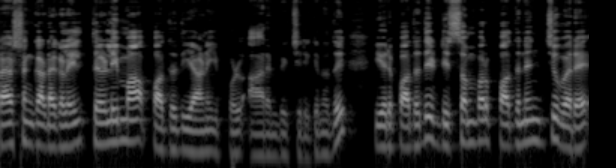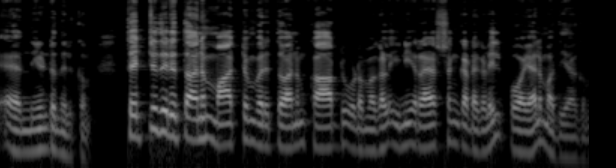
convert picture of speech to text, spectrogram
റേഷൻ കടകളിൽ തെളിമ പദ്ധതിയാണ് ഇപ്പോൾ ആരംഭിച്ചിരിക്കുന്നത്. ഈ ഒരു പദ്ധതി ഡിസംബർ പതിനഞ്ച് വരെ നീണ്ടു നിൽക്കും. തെറ്റ് തിരുത്താനും മാറ്റം വരുത്താനും കാർഡ് ഉടമകൾ ഇനി റേഷൻ കടകളിൽ പോയാൽ മതിയാകും.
